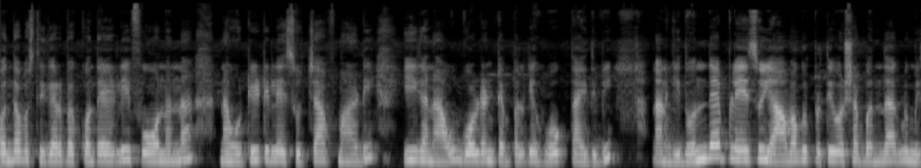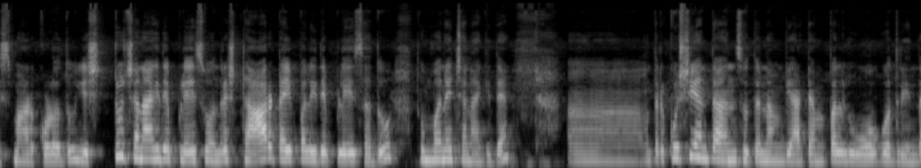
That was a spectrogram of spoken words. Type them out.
ಬಂದೋಬಸ್ತಿಗೆ ಇರಬೇಕು ಅಂತ ಹೇಳಿ ಫೋನನ್ನು ನಾವು ಟಿ ಟಿಲೇ ಸ್ವಿಚ್ ಆಫ್ ಮಾಡಿ ಈಗ ನಾವು ಗೋಲ್ಡನ್ ಟೆಂಪಲ್ಗೆ ಹೋಗ್ತಾ ಇದ್ದೀವಿ ನನಗೆ ಇದೊಂದೇ ಪ್ಲೇಸು ಯಾವಾಗಲೂ ಪ್ರತಿ ವರ್ಷ ಬಂದಾಗಲೂ ಮಿಸ್ ಮಾಡ್ಕೊಳ್ಳೋದು. ಎಷ್ಟು ಚೆನ್ನಾಗಿದೆ ಪ್ಲೇಸು ಅಂದರೆ ಸ್ಟಾರ್ ಟೈಪಲ್ಲಿ ಇದೆ ಪ್ಲೇಸ್ ಅದು. ತುಂಬಾ ಚೆನ್ನಾಗಿದೆ. ಒಂಥರ ಖುಷಿ ಅಂತ ಅನಿಸುತ್ತೆ ನಮಗೆ ಆ ಟೆಂಪಲ್ಗೆ ಹೋಗೋದ್ರಿಂದ.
